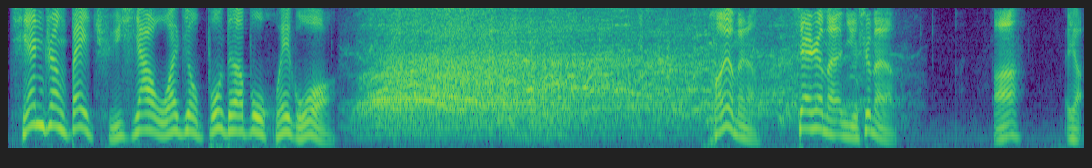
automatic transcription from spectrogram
签证被取消，我就不得不回国。朋友们呢，先生们、女士们，啊，哎呀，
